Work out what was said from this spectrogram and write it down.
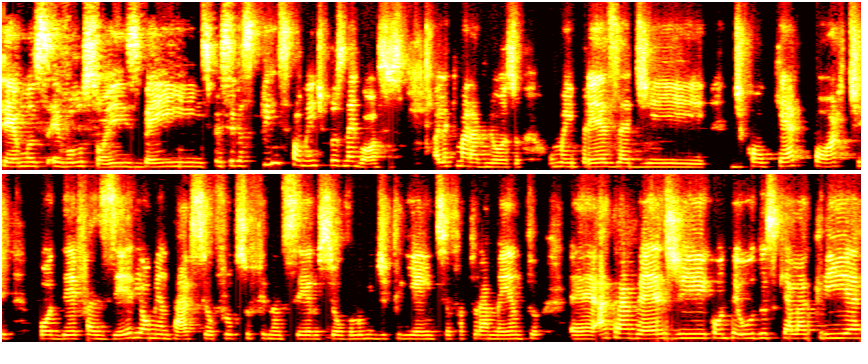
temos evoluções bem expressivas, principalmente para os negócios. Olha que maravilhoso, uma empresa de, de qualquer porte poder fazer e aumentar seu fluxo financeiro, seu volume de clientes, seu faturamento, é, através de conteúdos que ela cria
